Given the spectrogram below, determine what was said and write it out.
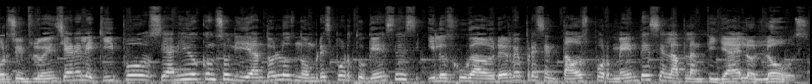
Por su influencia en el equipo se han ido consolidando los nombres portugueses y los jugadores representados por Méndez en la plantilla de los Lobos.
